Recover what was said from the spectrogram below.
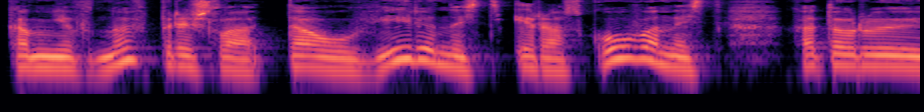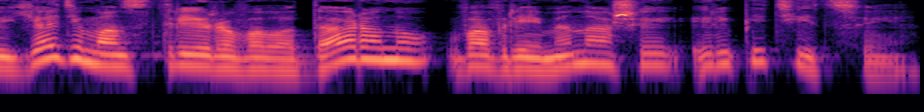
Ко мне вновь пришла та уверенность и раскованность, которую я демонстрировала Дарану во время нашей репетиции.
